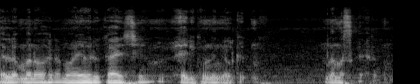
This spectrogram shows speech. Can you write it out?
നല്ല മനോഹരമായ ഒരു കാഴ്ച ആയിരിക്കും നിങ്ങൾക്ക്. നമസ്കാരം.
